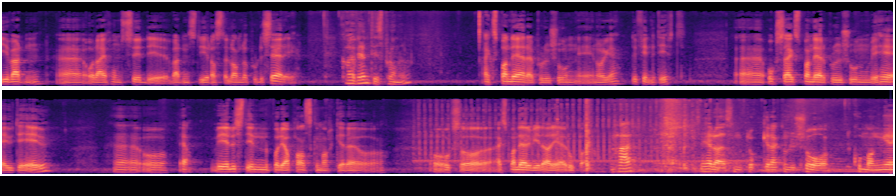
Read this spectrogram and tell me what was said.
i verden. Og de er håndsydd i verdens dyreste land å produsere i. Hva er fremtidsplanene? Ekspandere produksjonen i Norge, definitivt. Eh, også ekspandere produksjonen vi har ute i EU. Eh, og ja, vi har lyst inn på det japanske markedet og, og også ekspandere videre i Europa. Her så har du ei sånn klokke. Der kan du se hvor mange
